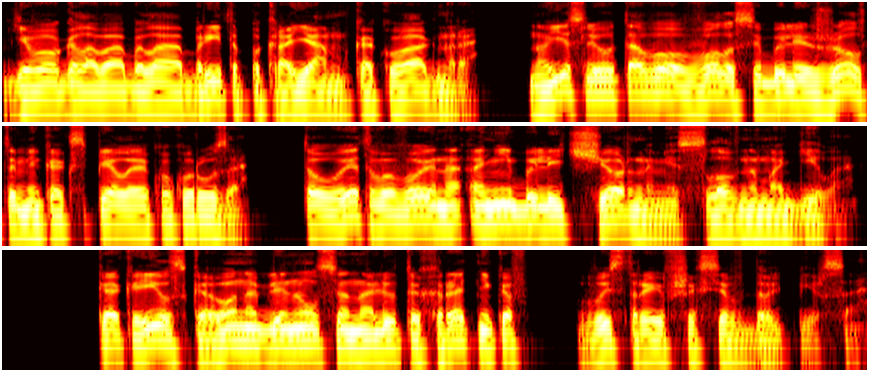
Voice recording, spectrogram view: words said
его голова была обрита по краям, как у Агнера, но если у того волосы были желтыми, как спелая кукуруза, то у этого воина они были черными, словно могила. Как и Илска, он оглянулся на лютых ратников, выстроившихся вдоль пирса.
